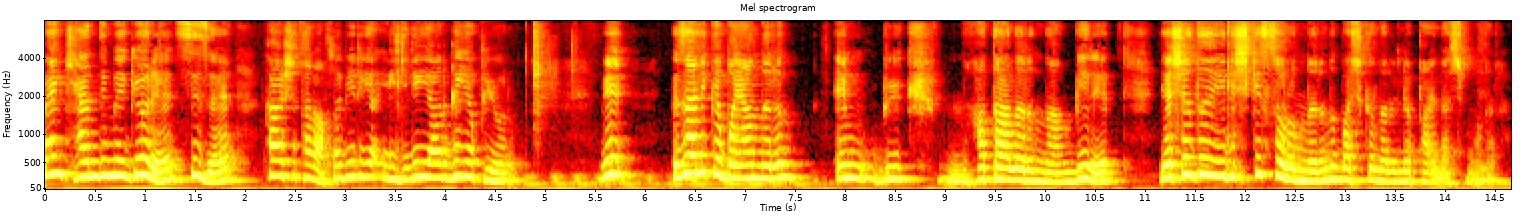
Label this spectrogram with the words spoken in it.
Ben kendime göre size karşı tarafla bir ilgili yargı yapıyorum. Ve özellikle bayanların en büyük hatalarından biri yaşadığı ilişki sorunlarını başkalarıyla paylaşmaları.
